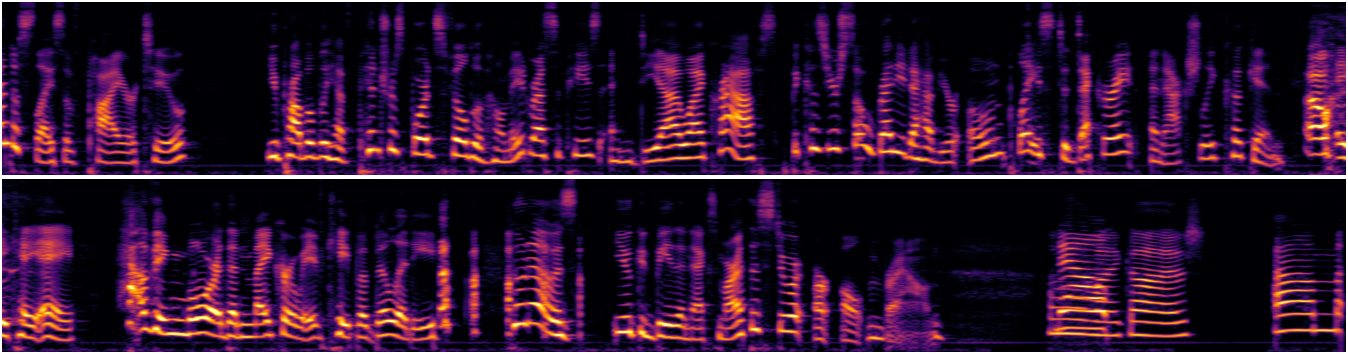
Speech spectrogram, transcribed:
and a slice of pie or two. You probably have Pinterest boards filled with homemade recipes and DIY crafts because you're so ready to have your own place to decorate and actually cook in. Oh. AKA having more than microwave capability. Who knows? You could be the next Martha Stewart or Alton Brown. Now, oh my gosh. um,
